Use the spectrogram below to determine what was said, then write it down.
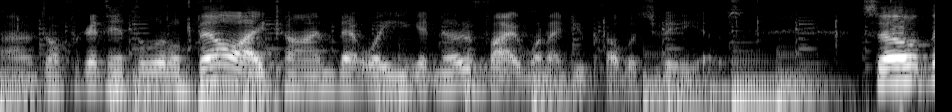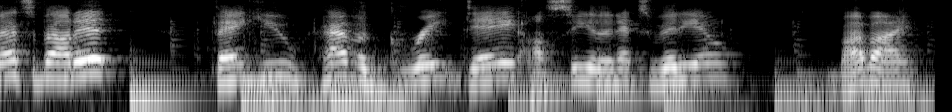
Uh, don't forget to hit the little bell icon. That way you get notified when I do publish videos. So that's about it. Thank you. Have a great day. I'll see you in the next video. Bye-bye.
